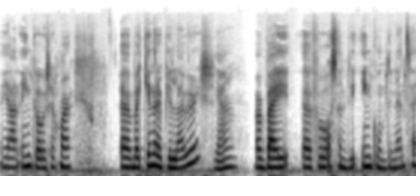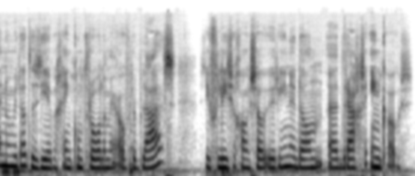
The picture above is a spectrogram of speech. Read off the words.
Ja, een inko zeg maar. Eh, bij kinderen heb je luiers. Ja. Maar bij eh, volwassenen die incontinent zijn, noem je dat. Dus die hebben geen controle meer over de blaas. Dus die verliezen gewoon zo urine. Dan eh, dragen ze inko's.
